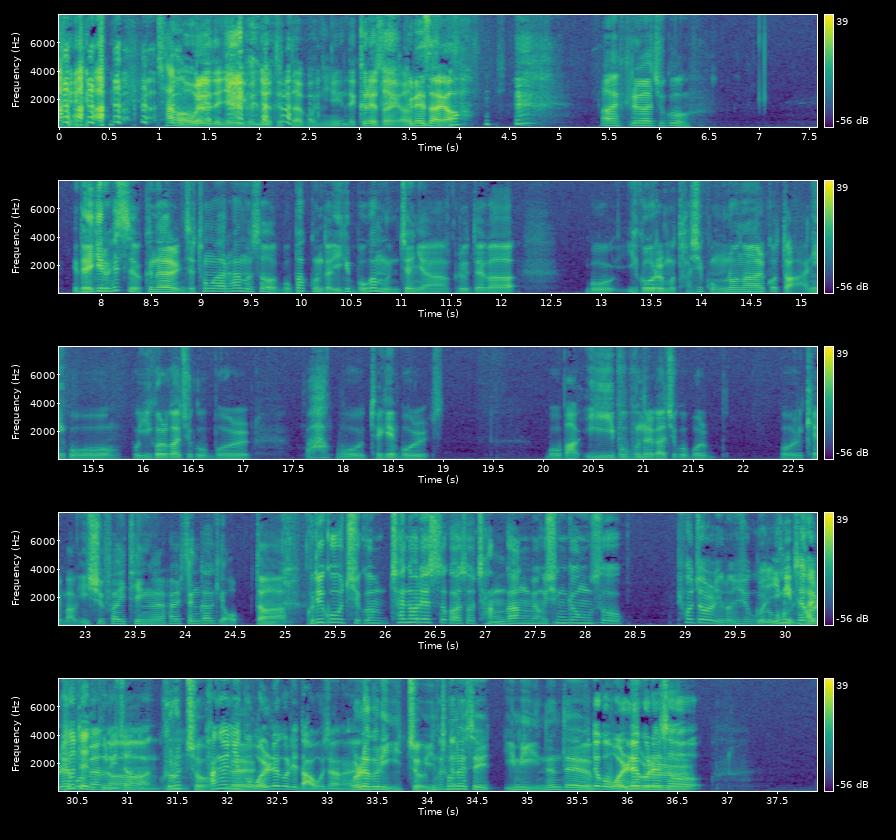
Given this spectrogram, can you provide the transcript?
참 어울리는 얘기군요. 듣다 보니. 네, 그래서요. 그래서요? 아 그래가지고 내기로 했어요. 그날 이제 통화를 하면서 못 바꾼다. 이게 뭐가 문제냐. 그리고 내가 뭐 이거를 뭐 다시 공론화할 것도 아니고 뭐 이걸 가지고 뭘 막뭐 되게 뭘 뭐 막 이 부분을 가지고 뭘뭐 이렇게 막 이슈 파이팅을 할 생각이 없다. 그리고 지금 채널 S 가서 장강명, 신경숙 표절 이런 식으로 그 이미 검색을 발표된 해보면은 글이잖아. 음. 그렇죠. 당연히 네. 그 원래 글이 나오잖아요. 원래 글이 있죠. 인터넷에 이미 있는데 근데 그 원래 뭘- 글에서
